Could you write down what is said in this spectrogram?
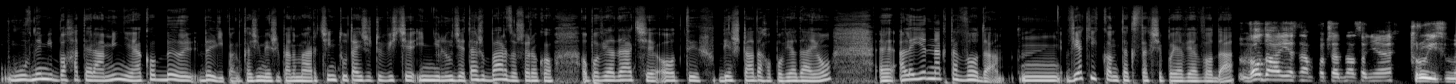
głównymi bohaterami niejako by, byli pan Kazimierz i pan Marcin. Tutaj rzeczywiście inni ludzie też bardzo szeroko opowiadacie o tych Bieszczadach, opowiadają, y, ale jednak ta woda. Y, w jakich kontekstach się pojawia woda? Woda jest nam potrzebna, co nie? Truizm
